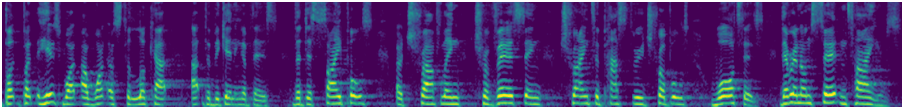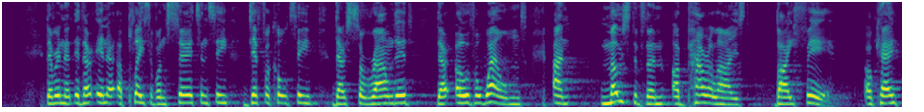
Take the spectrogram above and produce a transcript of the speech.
But, but here's what I want us to look at at the beginning of this. The disciples are traveling, traversing, trying to pass through troubled waters. They're in uncertain times. They're in, a, they're in a place of uncertainty, difficulty. They're surrounded, they're overwhelmed, and most of them are paralyzed by fear. Okay?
